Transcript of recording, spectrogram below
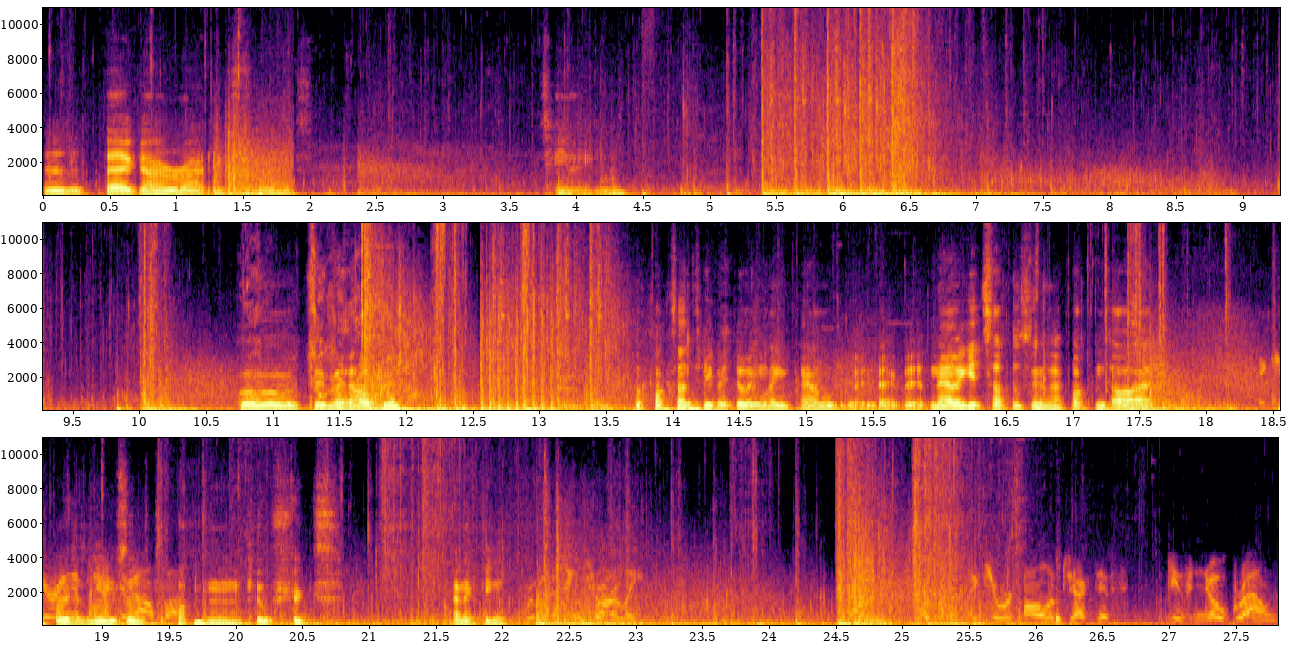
There's a bad guy right next to us. Teammate one? Whoa, teammate help me. What the fuck's that teammate doing laying down all the way back there? Now he gets up as soon as I fucking die. Securing Probably lose objective all the fucking kill streaks. Panicking. Charlie. Secured all objectives. Give no ground.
